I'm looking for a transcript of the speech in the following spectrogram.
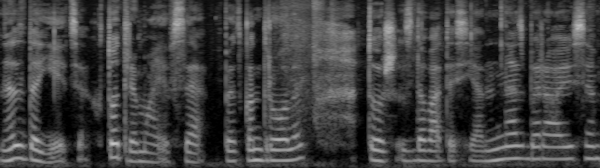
не здається, хто тримає все під контролем. Тож здаватись я не збираюся.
